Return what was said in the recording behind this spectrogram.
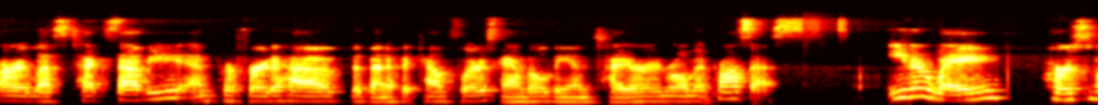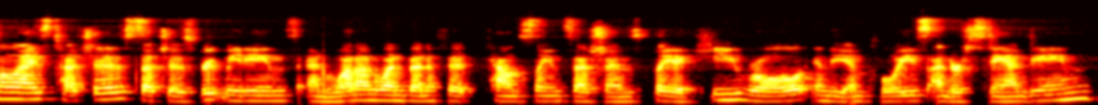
are less tech savvy and prefer to have the benefit counselors handle the entire enrollment process. Either way, personalized touches such as group meetings and one on one benefit counseling sessions play a key role in the employee's understanding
